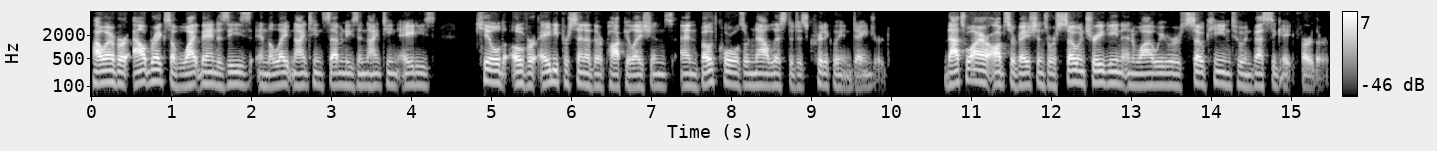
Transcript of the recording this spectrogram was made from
However, outbreaks of white band disease in the late 1970s and 1980s killed over 80% of their populations, and both corals are now listed as critically endangered. That's why our observations were so intriguing and why we were so keen to investigate further.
